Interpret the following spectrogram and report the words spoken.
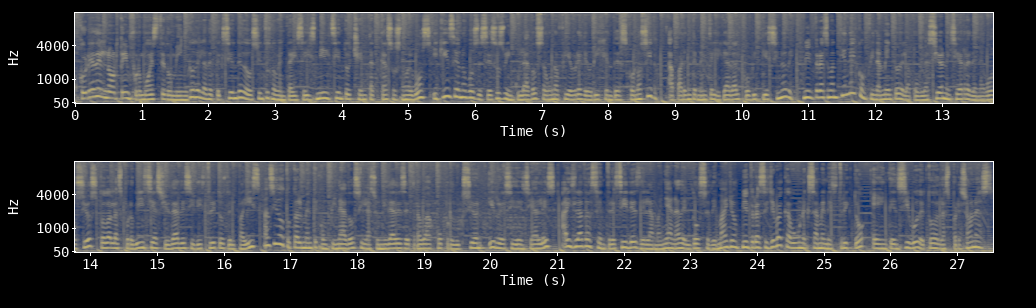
Corea del Norte informó este domingo de la detección de 296.180 casos nuevos y 15 nuevos decesos vinculados a una fiebre de origen desconocido, aparentemente ligada al COVID-19. Mientras mantiene el confinamiento de la población y cierre de negocios, todas las provincias, ciudades y distritos del país han sido totalmente confinados y las unidades de trabajo, producción y residenciales aisladas entre sí desde la mañana del 12 de mayo, mientras se lleva a cabo un examen estricto e intensivo de todas las personas.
